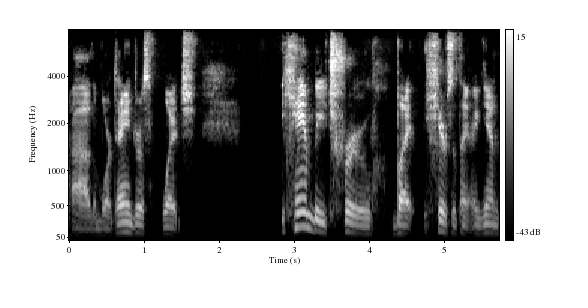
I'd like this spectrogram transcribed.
uh, the more dangerous, which it can be true, but here's the thing again,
